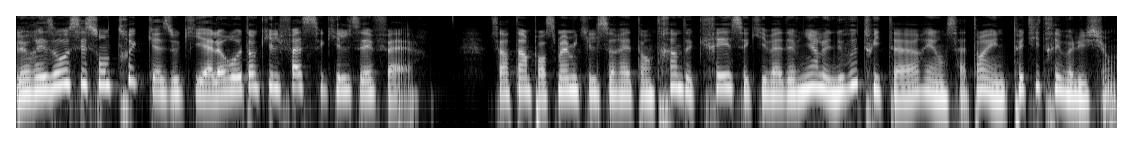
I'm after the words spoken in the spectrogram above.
Le réseau, c'est son truc, Kazuki, alors autant qu'il fasse ce qu'il sait faire. Certains pensent même qu'il serait en train de créer ce qui va devenir le nouveau Twitter et on s'attend à une petite révolution.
